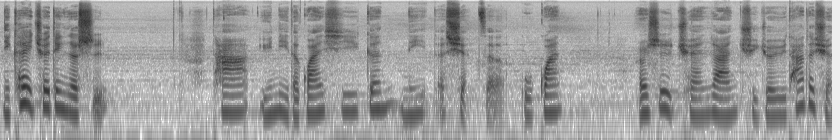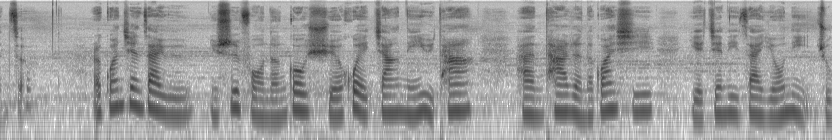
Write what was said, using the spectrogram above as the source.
你可以确定的是，他与你的关系跟你的选择无关，而是全然取决于他的选择。而关键在于你是否能够学会将你与他和他人的关系也建立在由你主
